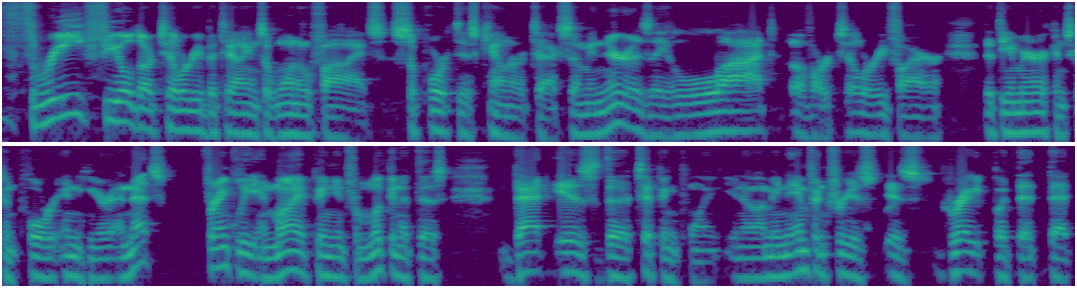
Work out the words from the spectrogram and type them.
three field artillery battalions of 105s support this counterattack. So, I mean, there is a lot of artillery fire that the Americans can pour in here. And that's frankly, in my opinion, from looking at this, that is the tipping point. You know, I mean, infantry is is great, but that that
